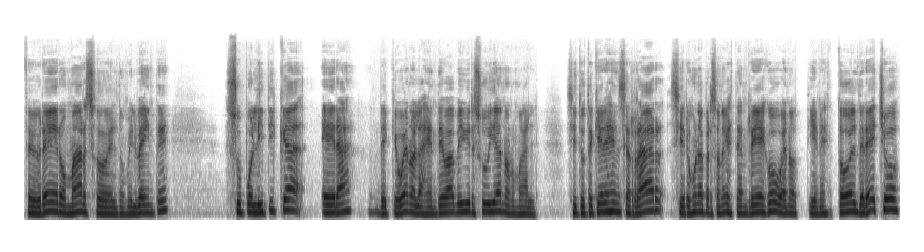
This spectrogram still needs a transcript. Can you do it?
febrero, marzo del 2020, su política era de que, bueno, la gente va a vivir su vida normal. Si tú te quieres encerrar, si eres una persona que está en riesgo, bueno, tienes todo el derecho,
